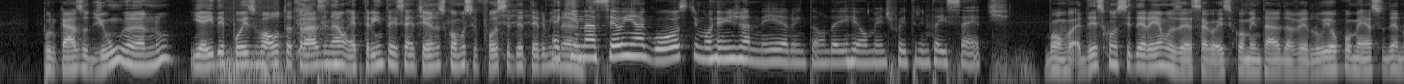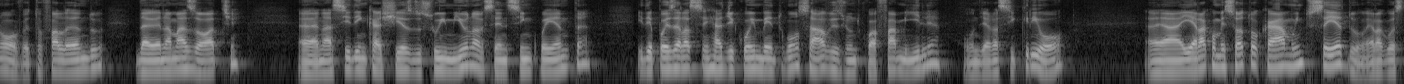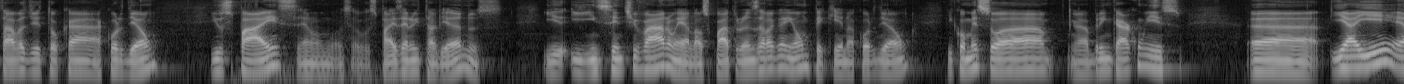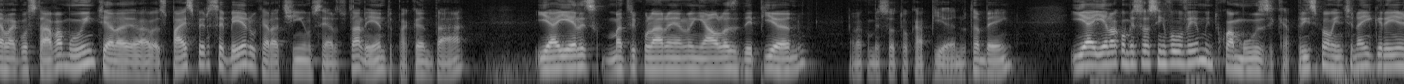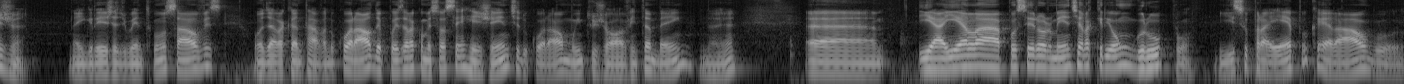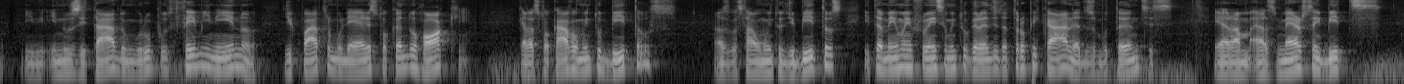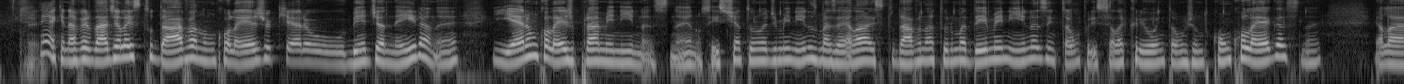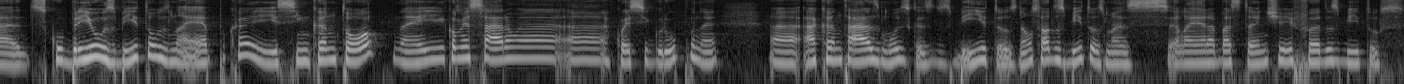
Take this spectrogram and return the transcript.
por causa de um ano, e aí depois volta atrás e não, é 37 anos como se fosse determinante. É que nasceu em agosto e morreu em janeiro, então daí realmente foi 37. Bom, desconsideremos essa, esse comentário da Velu e eu começo de novo. Eu estou falando da Ana Mazotti, uh, nascida em Caxias do Sul em 1950, e depois ela se radicou em Bento Gonçalves junto com a família, onde ela se criou. Uh, e ela começou a tocar muito cedo. Ela gostava de tocar acordeão e os pais eram os pais eram italianos e, e incentivaram ela. Aos quatro anos ela ganhou um pequeno acordeão e começou a, a brincar com isso. Uh, e aí ela gostava muito, ela, os pais perceberam que ela tinha um certo talento para cantar e aí eles matricularam ela em aulas de piano. Ela começou a tocar piano também. E aí ela começou a se envolver muito com a música, principalmente na igreja, na igreja de Bento Gonçalves, onde ela cantava no coral. Depois ela começou a ser regente do coral, muito jovem também, né? Uh, e aí ela, posteriormente, ela criou um grupo. E isso para a época era algo inusitado, um grupo feminino de quatro mulheres tocando rock. Elas tocavam muito Beatles, elas gostavam muito de Beatles e também uma influência muito grande da Tropicália, dos Mutantes. Eram as Mercy Beats. É. é, que na verdade ela estudava num colégio que era o Medianeira, né? E era um colégio para meninas, né? Não sei se tinha turma de meninos, mas ela estudava na turma de meninas, então por isso ela criou então junto com colegas, né? Ela descobriu os Beatles na época e se encantou, né? E começaram a, a com esse grupo, né? a, a, cantar as músicas dos Beatles, não só dos Beatles, mas ela era bastante fã dos Beatles.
